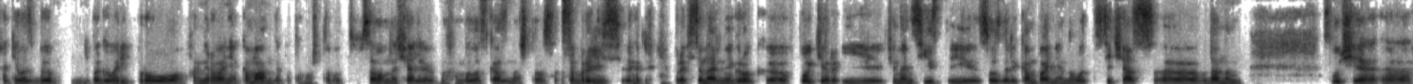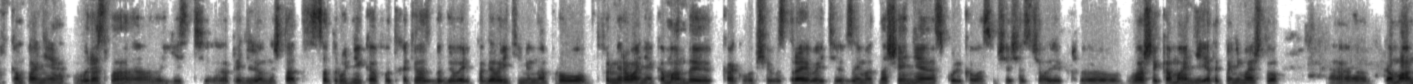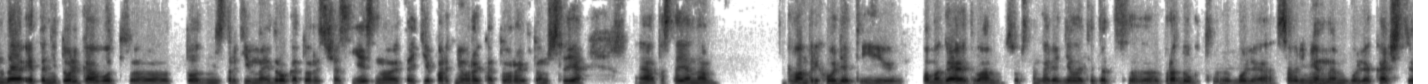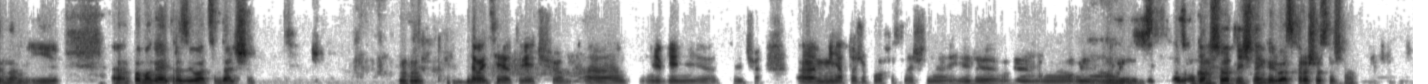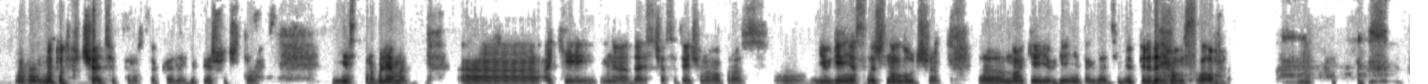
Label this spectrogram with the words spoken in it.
хотелось бы поговорить про формирование команды, потому что вот в самом начале было сказано, что собрались профессиональный игрок в покер и финансист и создали компанию, но вот сейчас в данном случае э, компания выросла, э, есть определенный штат сотрудников. Вот хотелось бы говорить, поговорить именно про формирование команды, как вообще выстраиваете взаимоотношения, сколько у вас вообще сейчас человек э, в вашей команде. Я так понимаю, что команда – это не только вот то административное ядро, которое сейчас есть, но это и те партнеры, которые в том числе постоянно к вам приходят и помогают вам, собственно говоря, делать этот э, продукт более современным, более качественным и э, помогает развиваться дальше. Угу. Давайте я отвечу. А, Евгений, я отвечу. А меня тоже плохо слышно? Или... Э, С звуком все отлично, Игорь, вас хорошо слышно. Ага. Ну, тут в чате просто коллеги пишут, что есть проблемы. А, окей, э, да, сейчас отвечу на вопрос. Э, Евгения слышно лучше. Э, ну, окей, Евгений, тогда тебе передаем слово.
